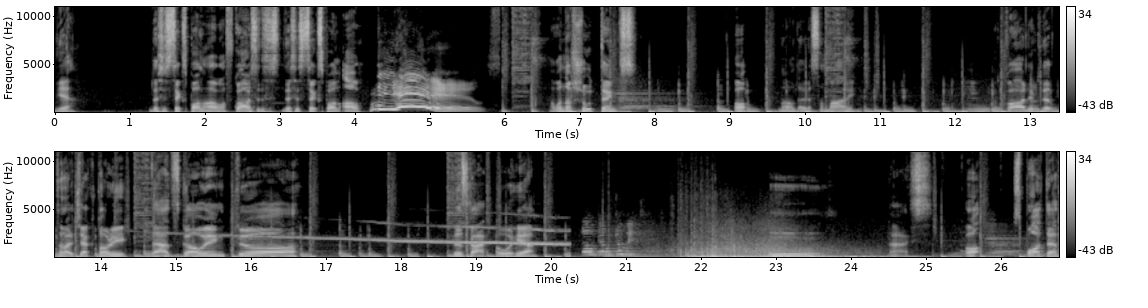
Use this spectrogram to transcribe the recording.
Yeah. This is 6.0. Of course this is this is 6.0. Yes! I wanna shoot things. Oh, no, there is somebody. According to the trajectory, that's going to uh, this guy over here. No, don't do it! Ooh, nice. Oh, spotted.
